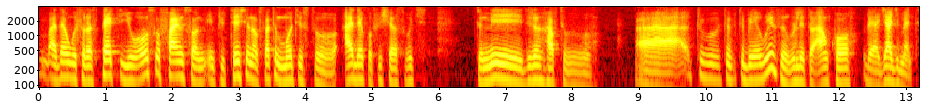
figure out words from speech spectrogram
then with respect, you also find some imputation of certain motives to INEC officials, which to me didn't have to, uh, to, to, to, be a reason really to anchor their judgment.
